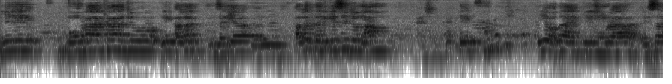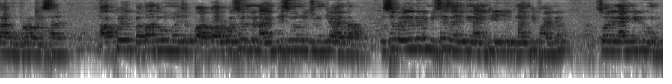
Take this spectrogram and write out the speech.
ये मुमरा का जो एक अलग ज़रिया, अलग तरीके से जो नाम एक ये होता है कि मुमरा ऐसा है मुमरा वैसा है। आपको एक बता दूँ, मैं जब कॉर्पोरेशन में 97 में चुन के आया था, उससे पहले मेरी मिसेज आई थी 90 95 में सॉरी 92 में।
